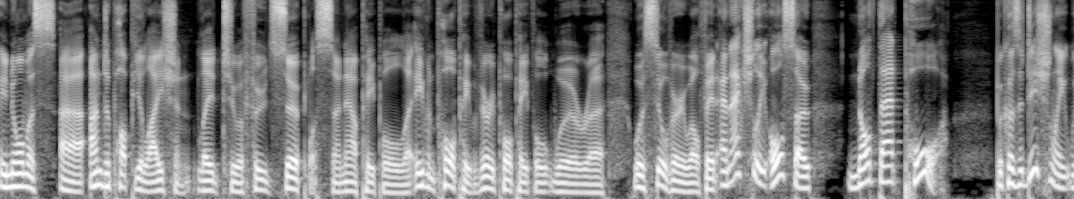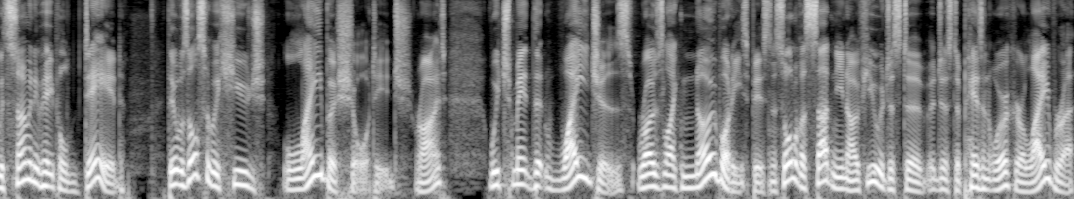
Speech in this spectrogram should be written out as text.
enormous uh, underpopulation led to a food surplus. So now people, uh, even poor people, very poor people, were uh, were still very well fed, and actually also not that poor, because additionally, with so many people dead, there was also a huge labour shortage, right? Which meant that wages rose like nobody's business. All of a sudden, you know, if you were just a just a peasant worker, a labourer,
